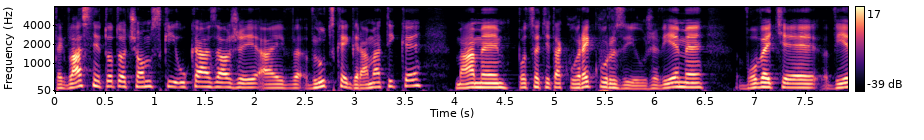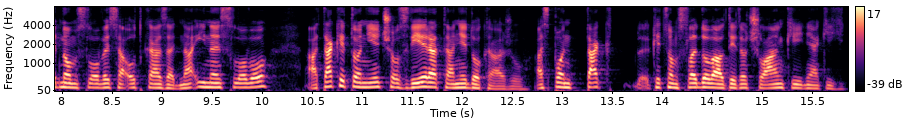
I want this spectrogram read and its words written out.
tak vlastne toto Chomsky ukázal, že aj v, v ľudskej gramatike máme v podstate takú rekurziu, že vieme vo vete v jednom slove sa odkázať na iné slovo a takéto niečo zvieratá nedokážu. Aspoň tak, keď som sledoval tieto články nejakých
